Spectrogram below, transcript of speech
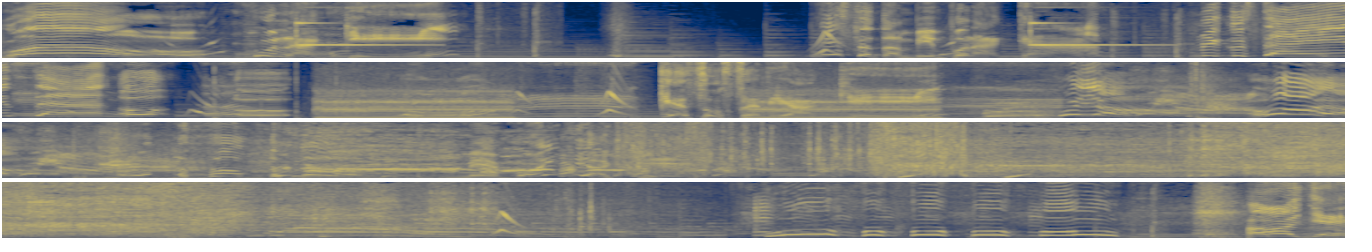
¡Wow! ¿Por aquí? ¿Esto también por acá? ¡Me gusta esta! ¡Oh! ¡Oh! oh. ¿Qué sucede aquí? ¡Me voy de aquí! ¡Oye!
